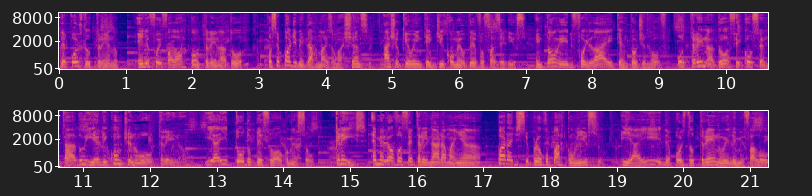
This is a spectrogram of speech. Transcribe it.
Depois do treino, ele foi falar com o treinador. Você pode me dar mais uma chance? Acho que eu entendi como eu devo fazer isso. Então ele foi lá e tentou de novo. O treinador ficou sentado e ele continuou o treino. E aí todo o pessoal começou. Cris, é melhor você treinar amanhã. Para de se preocupar com isso. E aí, depois do treino, ele me falou:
